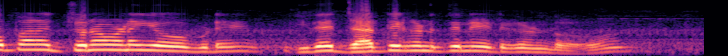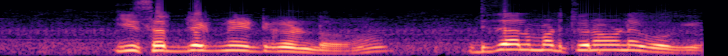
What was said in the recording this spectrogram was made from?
ಓಪನ್ ಆಗಿ ಚುನಾವಣೆಗೆ ಹೋಗ್ಬಿಡಿ. ಇದೇ ಜಾತಿ ಗಣತಿನೇ ಇಟ್ಕೊಂಡು, ಈ ಸಬ್ಜೆಕ್ಟ್ನ ಇಟ್ಕೊಂಡು ಡಿಸಾಲ್ವ್ ಮಾಡಿ ಚುನಾವಣೆಗೆ ಹೋಗಿ.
